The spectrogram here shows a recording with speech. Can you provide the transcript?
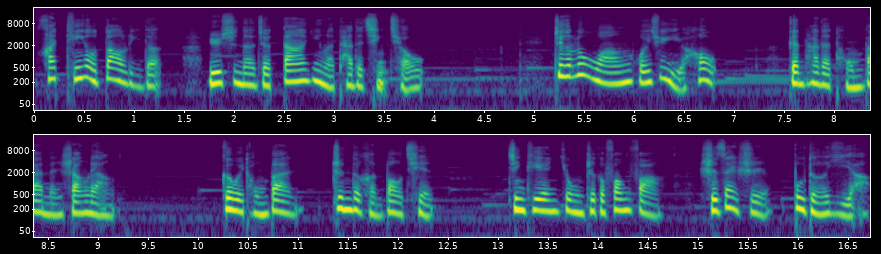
还挺有道理的，于是呢，就答应了他的请求。这个鹿王回去以后，跟他的同伴们商量：“各位同伴，真的很抱歉。”今天用这个方法实在是不得已啊！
